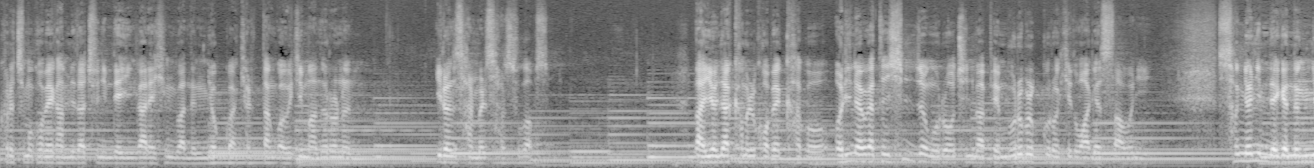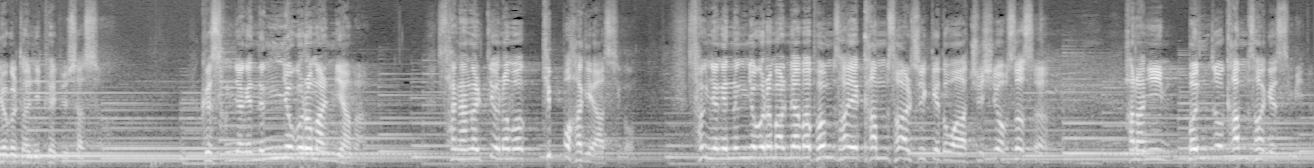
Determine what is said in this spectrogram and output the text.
그렇지만 고백합니다. 주님 내 인간의 힘과 능력과 결단과 의지만으로는 이런 삶을 살 수가 없습니다. 나 연약함을 고백하고 어린아이 같은 심정으로 주님 앞에 무릎을 꿇어 기도하겠사오니 성령님 내게 능력을 덧입혀 주셔서 그 성령의 능력으로 말미암아 상황을 뛰어넘어 기뻐하게 하시고 성령의 능력으로 말미암아 범사에 감사할 수 있게 도와 주시옵소서. 하나님 먼저 감사하겠습니다.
